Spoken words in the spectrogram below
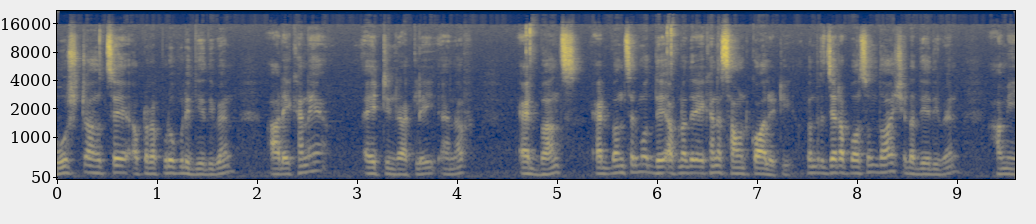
বুস্টটা হচ্ছে আপনারা পুরোপুরি দিয়ে দিবেন। আর এখানে এইটিন রাখলেই এনাফ অ্যাডভান্স অ্যাডভান্সের মধ্যে আপনাদের এখানে সাউন্ড কোয়ালিটি আপনাদের যেটা পছন্দ হয় সেটা দিয়ে দিবেন, আমি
